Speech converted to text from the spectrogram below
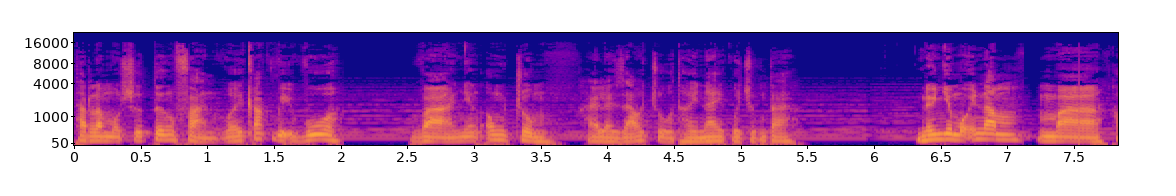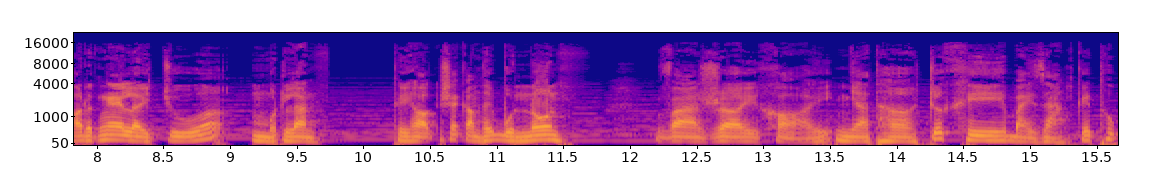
Thật là một sự tương phản với các vị vua và những ông trùm hay là giáo chủ thời nay của chúng ta. Nếu như mỗi năm mà họ được nghe lời Chúa một lần, thì họ sẽ cảm thấy buồn nôn và rời khỏi nhà thờ trước khi bài giảng kết thúc.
